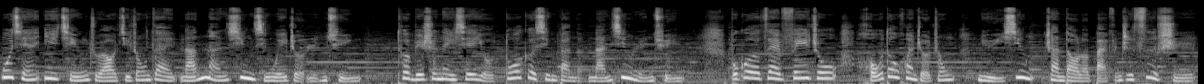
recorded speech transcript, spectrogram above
目前疫情主要集中在男男性行为者人群。特别是那些有多个性伴的男性人群。不过，在非洲，猴痘患者中女性占到了百分之四十。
